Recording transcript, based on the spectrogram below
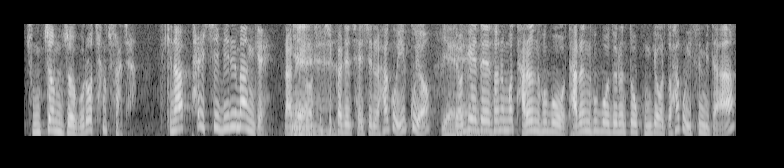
중점적으로 창출하자. 특히나 81만 개라는 예. 수치까지 제시를 하고 있고요. 예. 여기에 대해서는 뭐 다른 후보, 다른 후보들은 또 공격을 또 하고 있습니다.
